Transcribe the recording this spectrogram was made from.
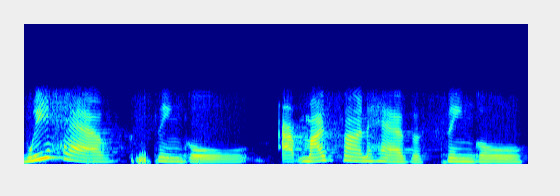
we have single my son has a single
